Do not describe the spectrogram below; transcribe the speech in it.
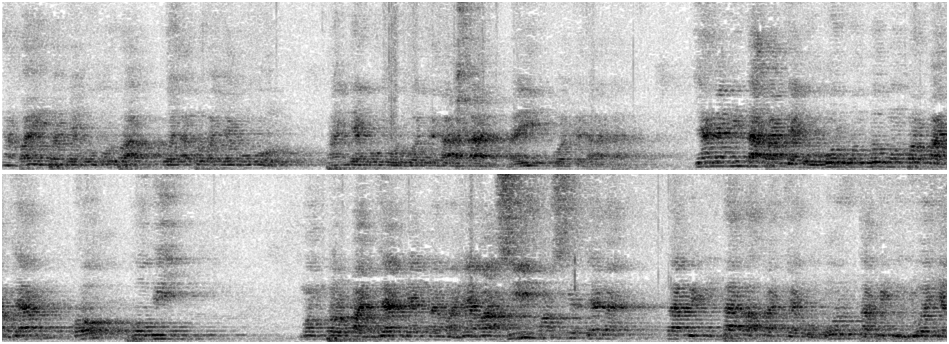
Ngapain panjang umur Pak? Buat apa panjang umur? Panjang umur buat ketaatan. Baik, buat ketaatan. Jangan minta panjang umur untuk memperpanjang oh, hobi memperpanjang yang namanya masih masih jangan tapi mintalah panjang umur tapi tujuannya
